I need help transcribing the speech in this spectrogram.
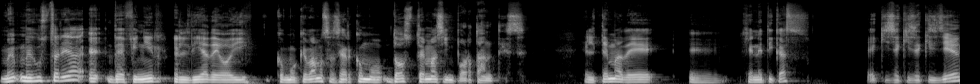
Me, gustaría eh, definir el día de hoy como que vamos a hacer como dos temas importantes. El tema de eh, genéticas, XXXY,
